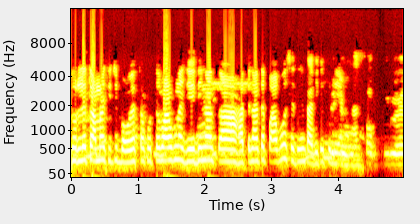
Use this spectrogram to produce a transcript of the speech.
ধরলে তো আমরা কিছু ব্যবস্থা করতে পারব না। যেদিন হাতে নাতে পাবো সেদিন তাদেরকে তুলে শুরু হয়ে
